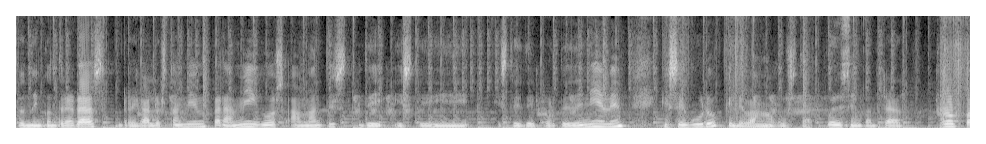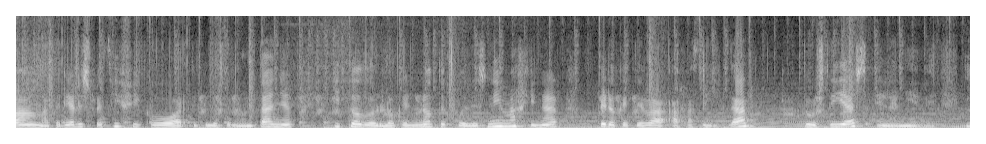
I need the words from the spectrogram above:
donde encontrarás regalos también para amigos, amantes de este, este deporte de nieve, que seguro que le van a gustar. Puedes encontrar ropa, material específico, artículos de montaña y todo lo que no te puedes ni imaginar, pero que te va a facilitar tus días en la nieve y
